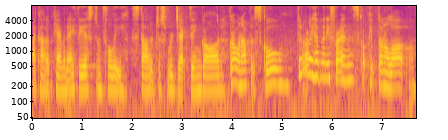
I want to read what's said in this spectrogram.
I kind of became an atheist and fully started just rejecting God. Growing up at school, didn't really have many friends, got picked on a lot.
